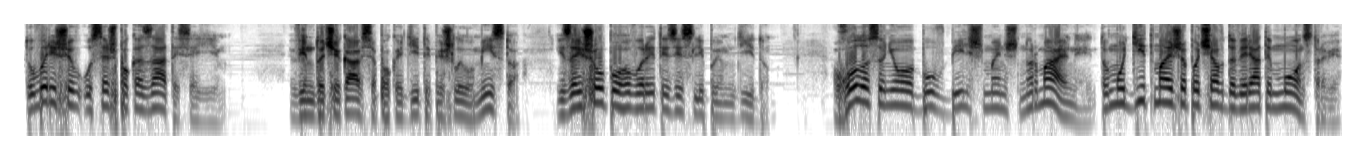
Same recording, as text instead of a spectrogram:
то вирішив усе ж показатися їм. Він дочекався, поки діти пішли у місто, і зайшов поговорити зі сліпим дідом. Голос у нього був більш-менш нормальний, тому дід майже почав довіряти монстрові,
